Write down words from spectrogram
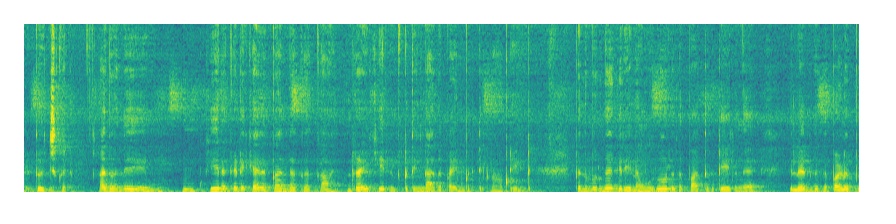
எடுத்து வச்சுக்குவேன். அது வந்து கீரை கிடைக்காதப்ப அந்த காய் ட்ரை கீரை இருக்குது பார்த்திங்களா? அதை பயன்படுத்திக்கலாம் அப்படின்ட்டு. இப்போ இந்த முருங்கைக்கீரையை நான் ஒரு ஒரு இதை பார்த்துக்கிட்டே இருங்க. இதில் இருக்க இந்த பழுப்பு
